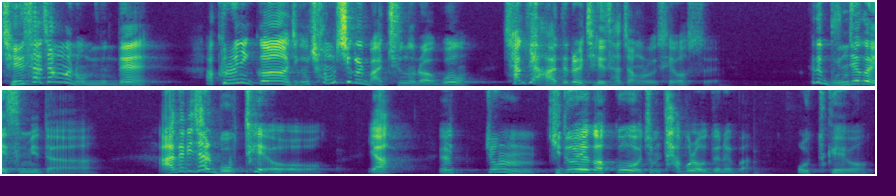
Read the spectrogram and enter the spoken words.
제사장만 없는데, 아, 그러니까 지금 형식을 맞추느라고 자기 아들을 제사장으로 세웠어요. 근데 문제가 있습니다. 아들이 잘 못해요. 야, 좀 기도해갖고 좀 답을 얻어내봐. 어떻게 해요?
